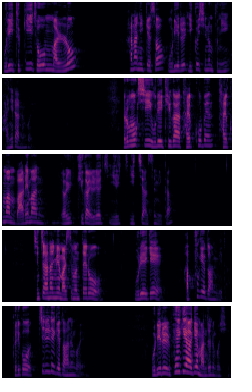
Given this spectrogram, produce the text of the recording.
우리 듣기 좋은 말로 하나님께서 우리를 이끄시는 분이 아니라는 거예요. 여러분 혹시 우리의 귀가 달콤한, 달콤한 말에만 열, 귀가 열려 있지 않습니까? 진짜 하나님의 말씀은 때로 우리에게 아프게도 합니다. 그리고 찔리게도 하는 거예요. 우리를 회개하게 만드는 것이에요.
